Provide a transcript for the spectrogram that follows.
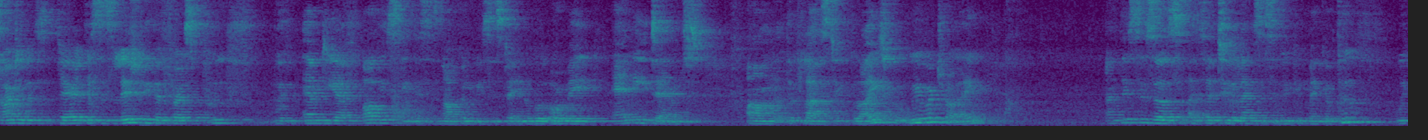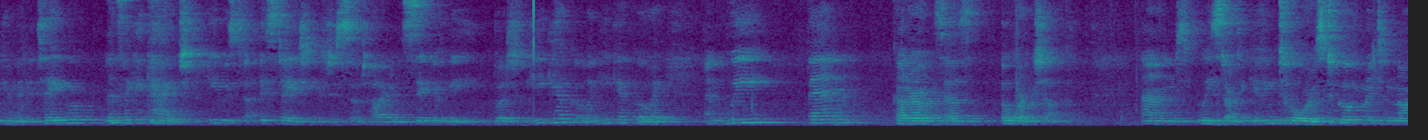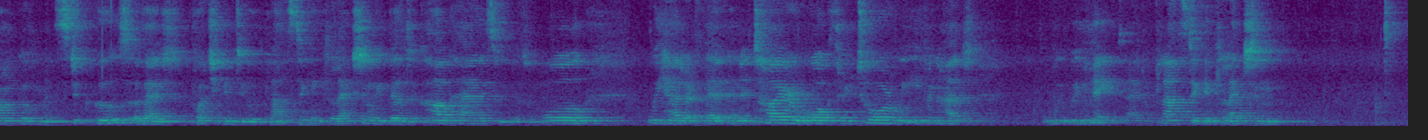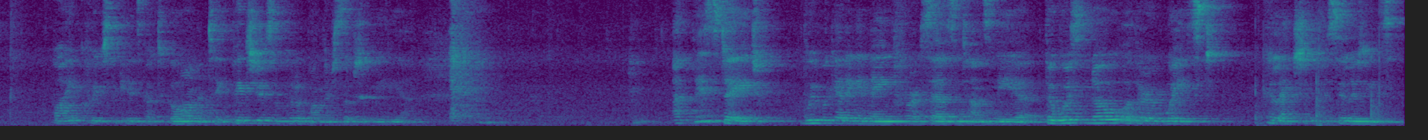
started with there, this is literally the first proof with MDF. Obviously, this is not going to be sustainable or make any dent on the plastic blight, but we were trying. And this is us. I said to Alexis, if we can make a poof, we can make a table, let's make a couch. He was, at this stage, he was just so tired and sick of me, but he kept going, he kept going. And we then got ourselves a workshop and we started giving tours to government and non-government schools about what you can do with plastic in collection. We built a cob house, we built a wall, we had a, a, an entire walkthrough tour, we even had, we, we made out of plastic a collection bike which the kids got to go on and take pictures and put up on their social media. At this stage, we were getting a name for ourselves in Tanzania. There was no other waste collection facilities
